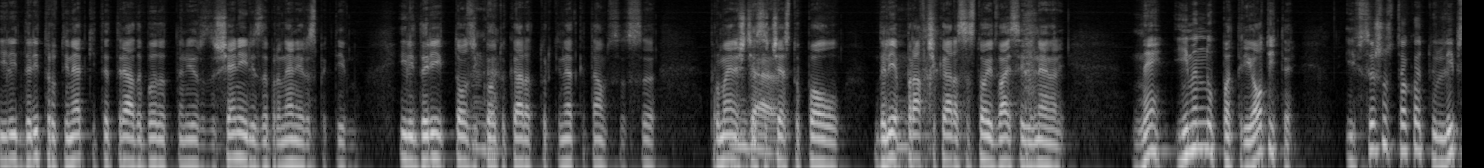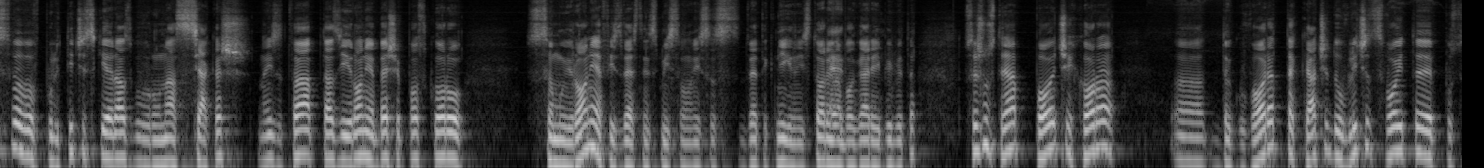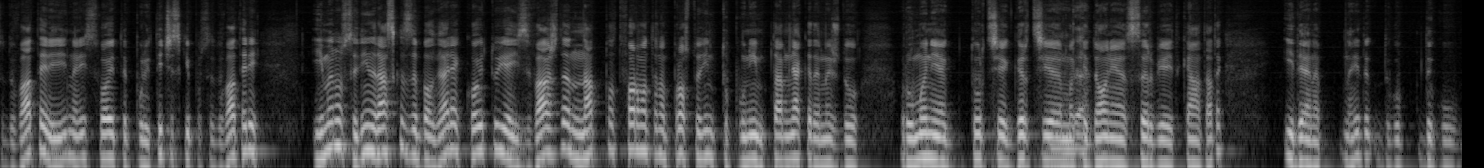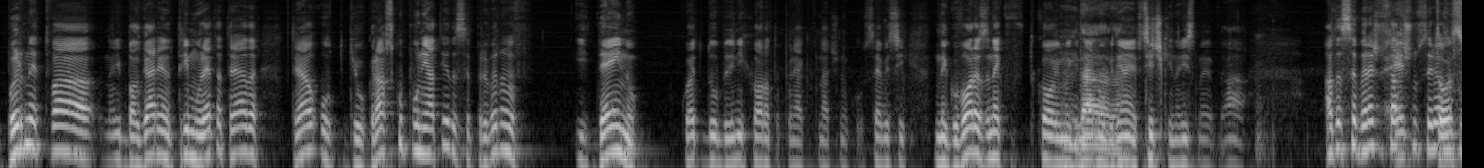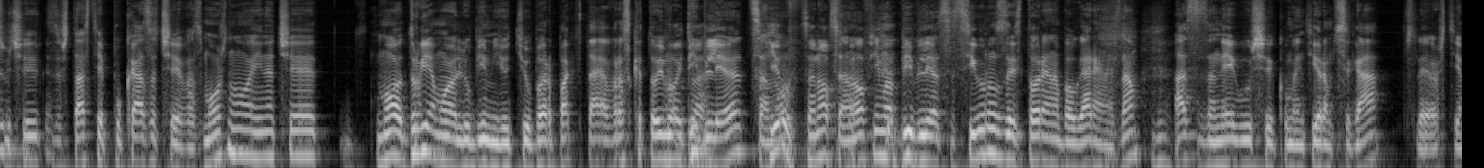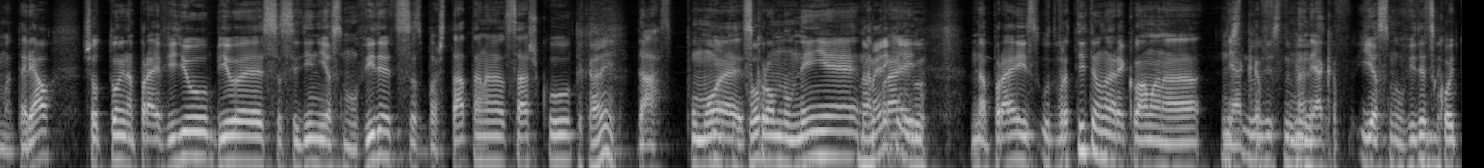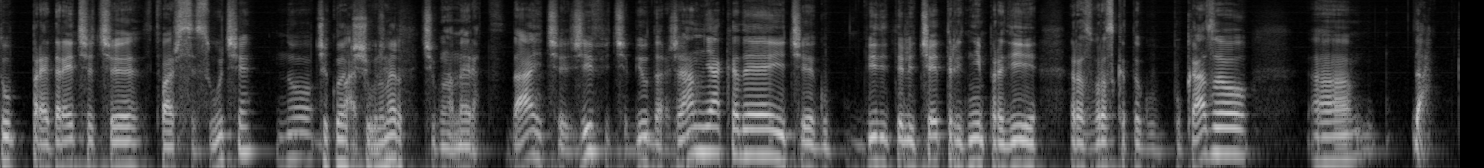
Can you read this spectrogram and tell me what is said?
Или дали тротинетките трябва да бъдат нали, разрешени или забранени респективно. Или дали този, да. който кара тротинетка там с променящия да. се често пол, дали е прав, че кара с 120 или не. Нали. Не, именно патриотите. И всъщност това, което липсва в политическия разговор у нас сякаш, нали, затова тази ирония беше по-скоро самоирония в известен смисъл, нали, с двете книги на история е. на България и Библията, всъщност трябва повече хора а, да говорят така, че да увличат своите последователи, нали, своите политически последователи, именно с един разказ за България, който я изважда над платформата на просто един топоним, там някъде между Румъния, Турция, Гърция, да. Македония, Сърбия и така нататък. И да, е, нали, да, да, го, да го обърне това нали, България на три морета, трябва, да, трябва от географско понятие да се превърне в идейно, което да обедини хората по някакъв начин около себе си. Не говоря за някакво такова имагинарно да, да, обединение, да. всички, нали сме, а, а да събереш достатъчно е, сериозно. този случай, за щастие, показа, че е възможно, иначе моя, другия моя любим ютубър, пак в тая връзка, той има Кой е? Библия. Цанов, Киров, Цанов. Цанов има Библия със сигурност за история на България, не знам. Аз за него ще коментирам сега следващия материал, защото той направи видео, бил е с един ясновидец, с бащата на Сашко. Така ли? Да, по мое скромно мнение, направи, го? направи отвратителна реклама на някакъв, на някакъв ясновидец, който предрече, че това ще се случи. Но че кое, че ще го намерят? Че го намерят. Да, и че е жив, и че е бил държан някъде, и че го видите ли, 4 дни преди развръзката го показал. А, да,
